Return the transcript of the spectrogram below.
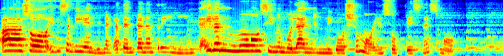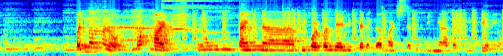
ah uh, so ibig sabihin din nag-attend ka ng training, kailan mo sinumulan yung negosyo mo, yung soap business mo? Bali ma'am, ano, March, nung time na before pandemic talaga, March 17 yata pinipir yung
